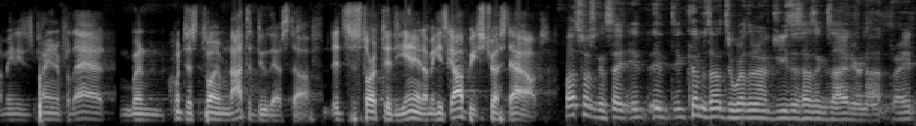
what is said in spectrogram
I mean, he's planning for that. When Quintus told him not to do that stuff, it's the start to the end. I mean, he's got to be stressed out. Well, that's what I was gonna say. It, it, it comes down to whether or not Jesus has anxiety or not, right?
